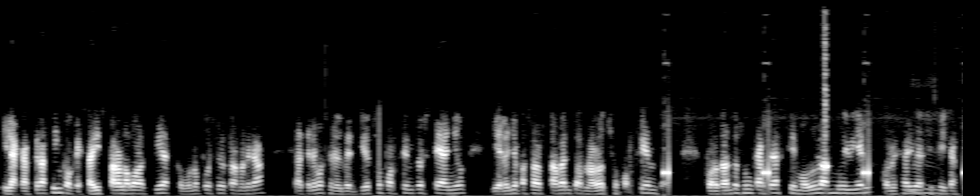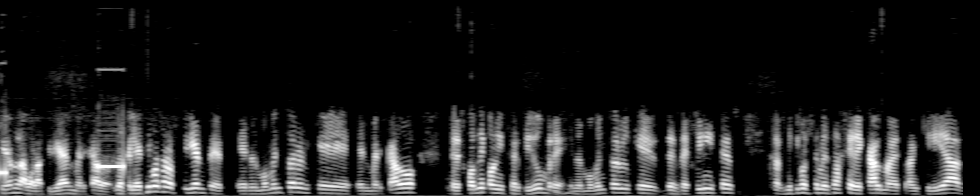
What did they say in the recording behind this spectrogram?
y la cartera 5, que está disparado la volatilidad, como no puede ser de otra manera, la tenemos en el 28% este año y el año pasado estaba en torno al 8%. Por lo tanto, son carteras que modulan muy bien con esa diversificación la volatilidad del mercado. Lo que le decimos a los clientes, en el momento en el que el mercado responde con incertidumbre, en el momento en el que desde Finicens transmitimos ese mensaje de calma, de tranquilidad,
